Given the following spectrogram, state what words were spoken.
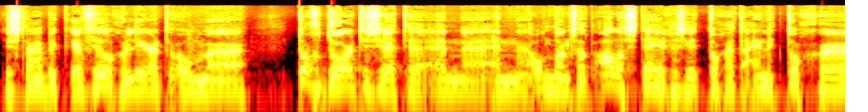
Dus daar heb ik eh, veel geleerd om eh, toch door te zetten. En, eh, en eh, ondanks dat alles tegen zit, toch uiteindelijk toch eh,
